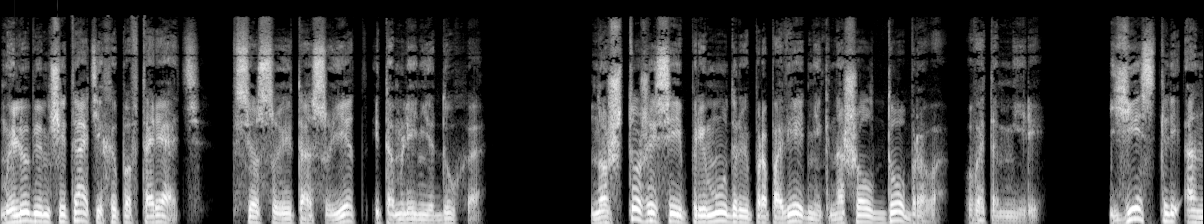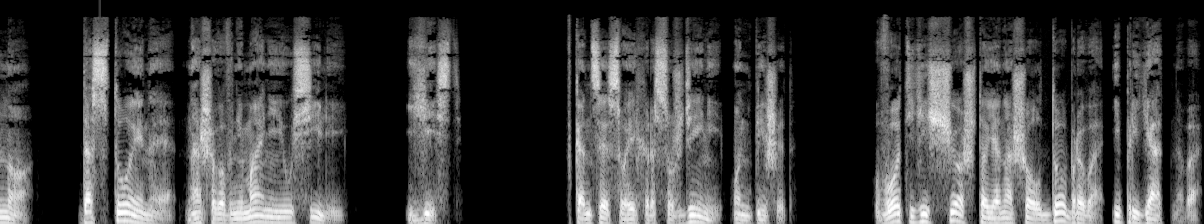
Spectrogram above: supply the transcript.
Мы любим читать их и повторять. Все суета-сует и томление духа. Но что же сей премудрый проповедник нашел доброго в этом мире? Есть ли оно, достойное нашего внимания и усилий? Есть. В конце своих рассуждений он пишет, «Вот еще, что я нашел доброго и приятного.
